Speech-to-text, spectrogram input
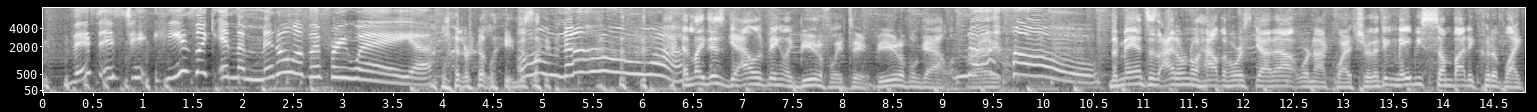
this is t- he is like in the middle of the freeway. Literally, just like oh no and like just galloping like beautifully too. Beautiful gallop, no, right? The man says, I don't know how the horse got out. We're not quite sure. They think maybe somebody could have like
